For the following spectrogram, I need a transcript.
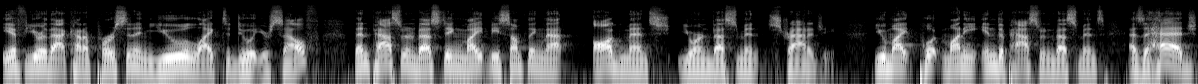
If you're that kind of person and you like to do it yourself, then passive investing might be something that augments your investment strategy. You might put money into passive investments as a hedge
